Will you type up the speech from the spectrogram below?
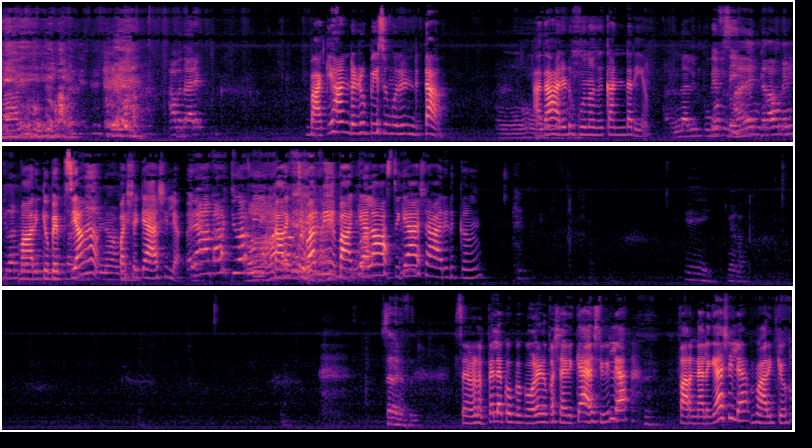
അവതാരം. ബാക്കി ഹൺഡ്രഡ് റുപ്പീസും കൂടി ഉണ്ട് കേട്ടാ അതാരെടുക്കും നമുക്ക് കണ്ടറിയാം. മാറിക്കോ പെപ്സിയാണ് പക്ഷെ ക്യാഷ് ഇല്ല. കറക്റ്റ് പറഞ്ഞു. ബാക്കി ആ ലാസ്റ്റ് ക്യാഷ് ആരെടുക്കണം. സെവണപ്പല്ല കൊക്കക്കോളയാണ് പക്ഷെ അതിന് ക്യാഷും ഇല്ല. പറഞ്ഞാൽ ക്യാഷില്ല മാറിക്കോ.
